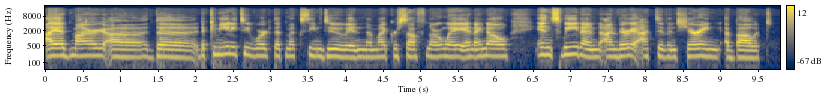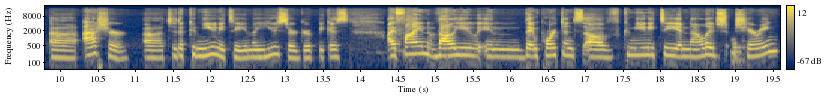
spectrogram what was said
I admire uh, the the community work that Maxim do in Microsoft Norway, and I know in Sweden I'm very active in sharing about uh, Azure uh, to the community in my user group because I find value in the importance of community and knowledge sharing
